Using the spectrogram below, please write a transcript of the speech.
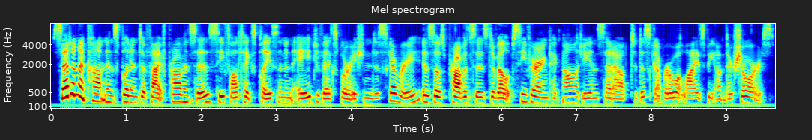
Set in a continent split into five provinces, Seafall takes place in an age of exploration and discovery as those provinces develop seafaring technology and set out to discover what lies beyond their shores.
